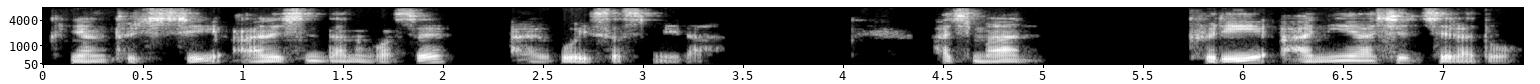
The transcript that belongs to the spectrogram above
그냥 두시지 않으신다는 것을 알고 있었습니다. 하지만 그리 아니하실지라도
